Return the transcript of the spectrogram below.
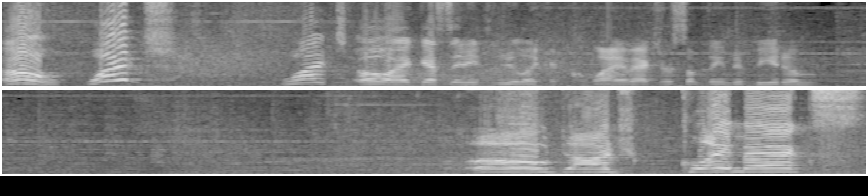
Oh, what? What? Oh, I guess I need to do like a climax or something to beat him. Oh, dodge! Climax!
